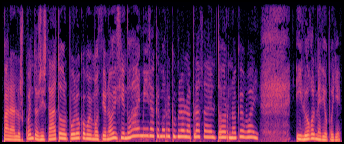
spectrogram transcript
para los cuentos y estaba todo el pueblo como emocionado diciendo, ay, mira que hemos recuperado la plaza del torno, qué guay. Y luego el medio pollé.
